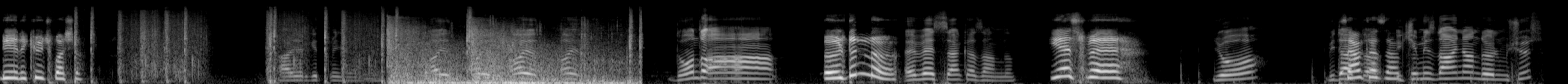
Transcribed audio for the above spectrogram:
1 2 3 başla. Hayır gitmeyeceğim. ya. Hayır, hayır, hayır, hayır. Dondu. Aa! Öldün mü? Evet sen kazandın. Yes be. Yo. Bir Sen dakika. kazandın. İkimiz de aynı anda ölmüşüz.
